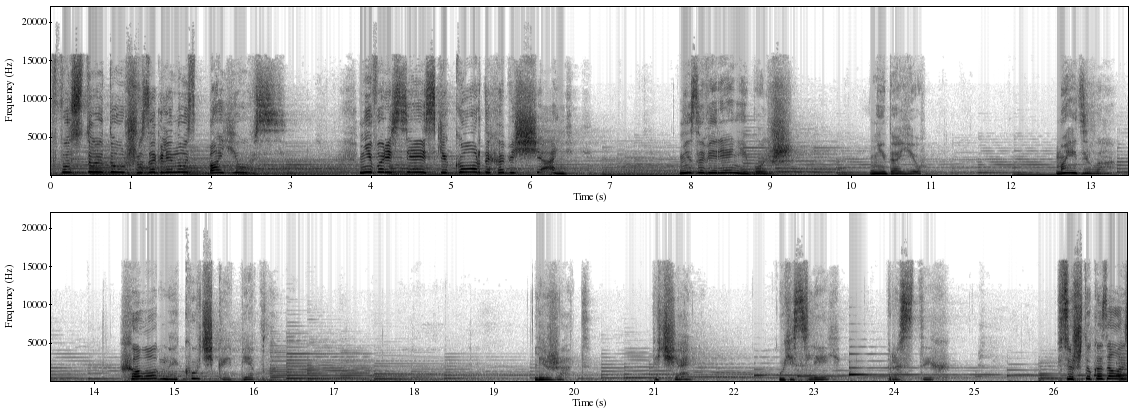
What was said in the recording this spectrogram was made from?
в пустую душу заглянуть боюсь, ни фарисейских гордых обещаний, ни заверений больше не даю. Мои дела холодной кучкой пепла лежат печально у яслей простых. Все, что казалось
